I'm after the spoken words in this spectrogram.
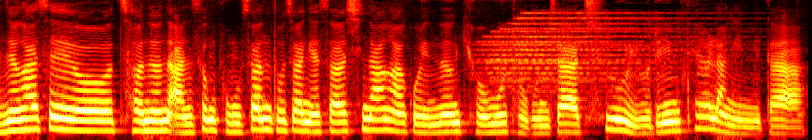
안녕하세요. 저는 안성 봉산도장에서 신앙하고 있는 교무 도군자 추유림 태열랑입니다.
